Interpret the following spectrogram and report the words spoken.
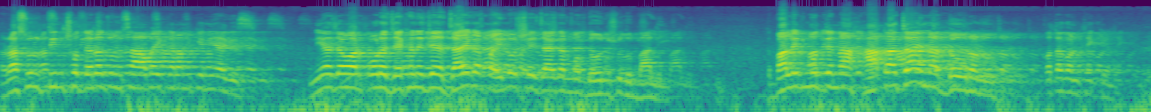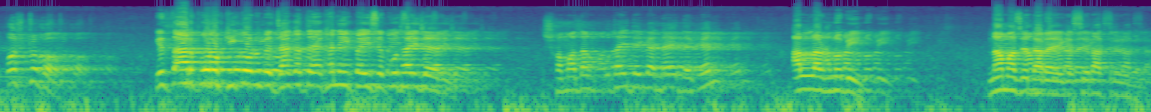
রাসুল তিনশো তেরো জন সাহাবাই কারামকে নিয়ে গেছে। নিয়ে যাওয়ার পরে যেখানে যে জায়গা পাইলো, সেই জায়গার মধ্যে হলো শুধু বালি। বালির মধ্যে না হাঁটা যায়, না দৌড়ানো যায়। কথাগণ ঠিক কিনা? কষ্টকর। কিন্তু তারপরও কি করবে? জায়গা তো এখানেই পাইছে, কোথায় যায়? সমাধান কোথায় থেকে নেয় দেখেন, আল্লাহর নবী নামাজে দাঁড়ায় গেছে রাত্রের বেলা।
